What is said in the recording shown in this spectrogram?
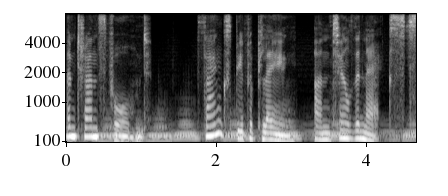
and transformed? Thanks be for playing. Until the next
